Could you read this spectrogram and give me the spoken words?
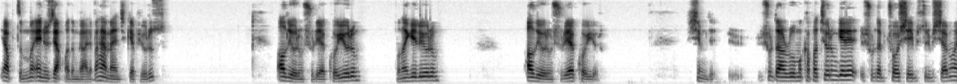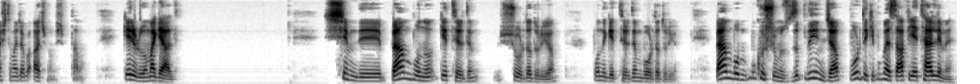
Yaptım mı? Henüz yapmadım galiba. Hemencik yapıyoruz. Alıyorum şuraya koyuyorum. Buna geliyorum. Alıyorum şuraya koyuyorum. Şimdi şuradan room'u kapatıyorum geri. Şurada bir çoğu şey bir sürü bir şey mi açtım acaba? Açmamışım. Tamam. Geri room'a geldim. Şimdi ben bunu getirdim. Şurada duruyor. Bunu getirdim burada duruyor. Ben bu, bu kuşumuz zıplayınca buradaki bu mesafe yeterli mi?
